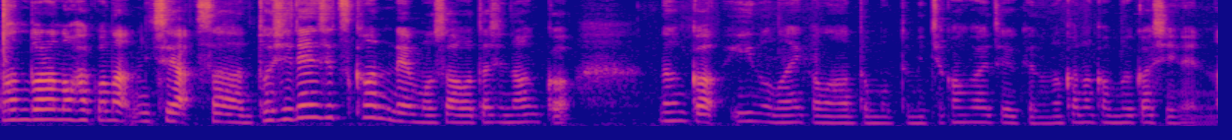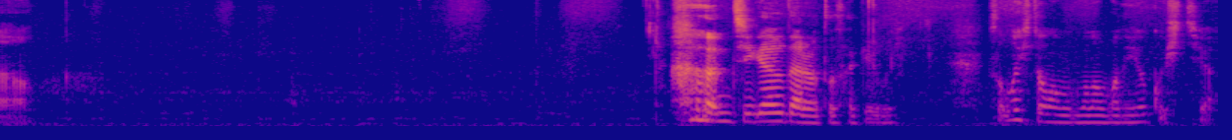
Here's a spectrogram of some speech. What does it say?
パンドラの箱な。にせやさ都市伝説関連もさ私なんかなんかいいのないかなと思ってめっちゃ考えてるけどなかなか難しいねんな。違うだろうと叫ぶその人のものまねよくしちゃう。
